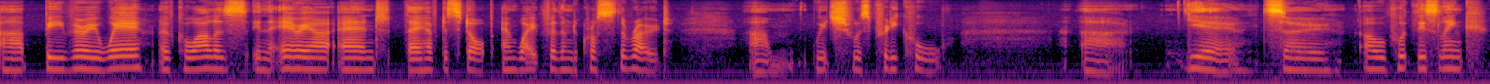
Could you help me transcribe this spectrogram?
uh, be very aware of koalas in the area and they have to stop and wait for them to cross the road, um, which was pretty cool. Uh, yeah, so I will put this link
